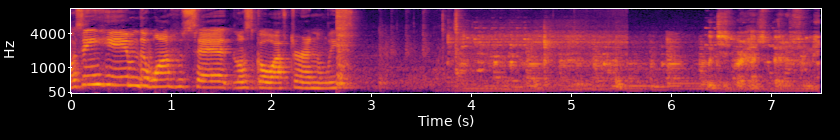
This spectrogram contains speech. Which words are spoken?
Wasn't him the one who said, let's go after Annalise? Which is perhaps better for me.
